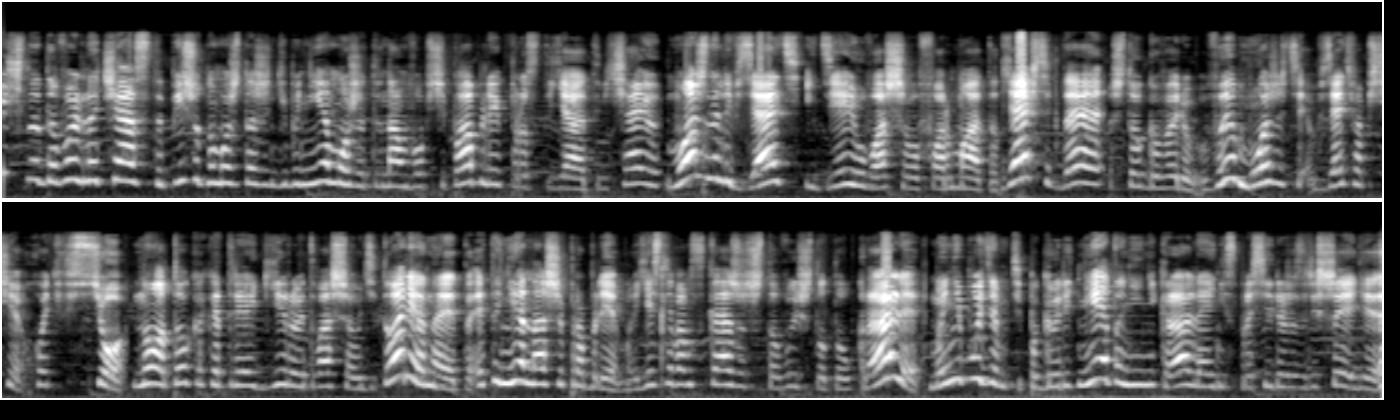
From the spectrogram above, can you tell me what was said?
лично довольно часто пишут, но может даже не может, и нам в общий паблик, просто я отвечаю, можно ли взять идею вашего формата? Я всегда что говорю, вы можете взять вообще хоть все, но то, как отреагирует ваша аудитория на это, это не наши проблемы. Если вам скажут, что вы что-то украли, мы не будем, типа, говорить, нет, они не крали, они спросили разрешения.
